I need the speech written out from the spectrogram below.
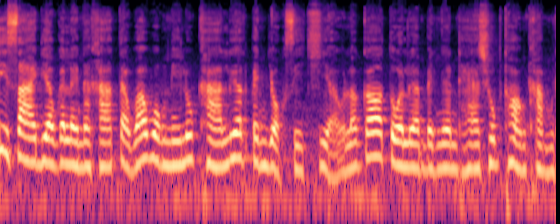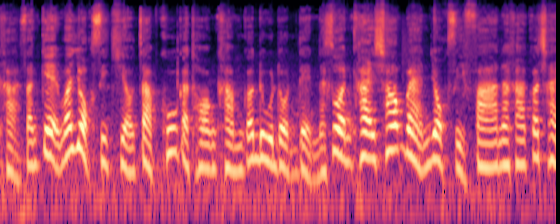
ดีไซน์เดียวกันเลยนะคะ แต่ว่าวงนี้ลูกค้าเลือกเป็นหยกสีเขียว แล้วก็ตัวเรือนเป็นเงินแท้ชุบทองคำค่ะ สังเกตว่าหยกสีเขียวจับคู่กับทองคำก็ดูโดดเด่นนะส่วนใครชอบแหวนหยกสีฟ้านะคะ ก็ใช้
